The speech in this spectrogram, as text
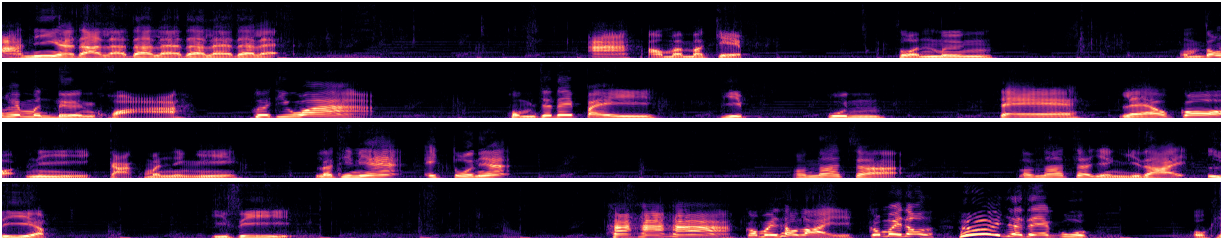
อะนี่ไงได้แล้วได้แล้วได้แล้วได้แล้วอะเอามันมาเก็บ ส่วนมึง ผมต้องให้มันเดินขวา เพื่อที่ว่า ผมจะได้ไปหยิบกุญแจแล้วก็นี่กักมันอย่างนี้ แล้วทีเนี้ยไอตัวเนี้ย เราน่าจะเราน่าจะอย่างนี้ได้เรียบอีซี่ฮ่าฮ่าฮ่าก็ไม่เท่าไหร่ก็ไม่เท่าเฮ้ยอย่าแดกกู โอเค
